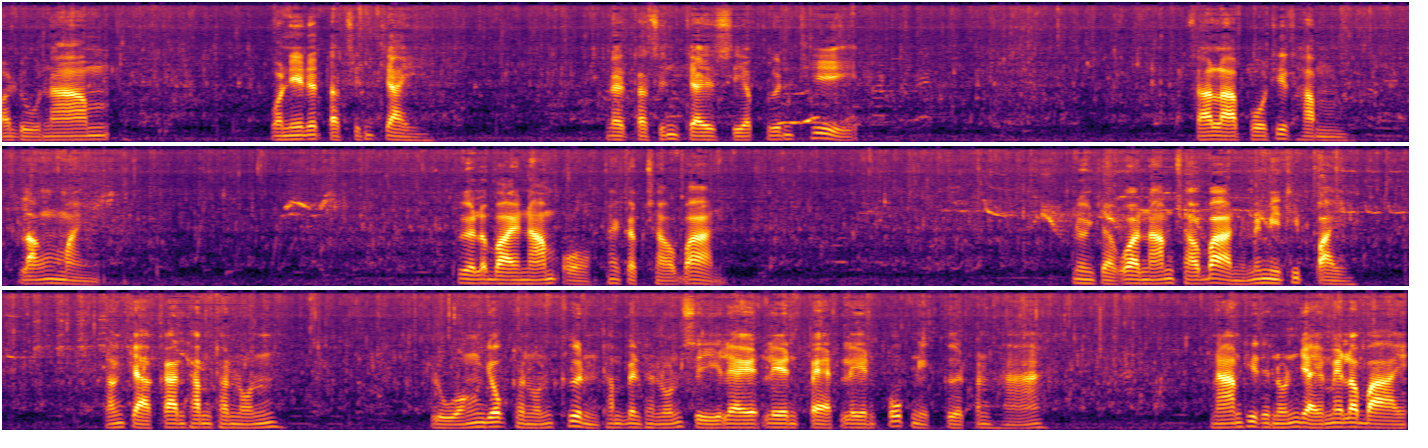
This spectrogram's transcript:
มาดูน้ำวันนี้ได้ตัดสินใจได้ตัดสินใจเสียพื้นที่ศาลาโพธิธรรมหลังใหม่ เพื่อระบายน้ำออกให้กับชาวบ้าน เนื่องจากว่าน้ำชาวบ้านไม่มีที่ไป หลังจากการทำถนน หลวงยกถนนขึ้นทำเป็นถนนสี่เลเลนแปดเลนปุ๊บนี่เกิดปัญหา น้ำที่ถนนใหญ่ไม่ระบาย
